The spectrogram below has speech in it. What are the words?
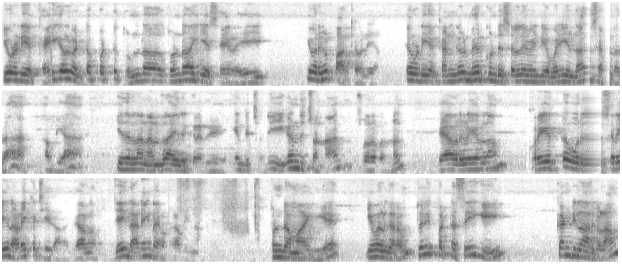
இவருடைய கைகள் வெட்டப்பட்டு துண்டா துண்டாகிய செயலை இவர்கள் பார்க்கவில்லையா? இவருடைய கண்கள் மேற்கொண்டு செல்ல வேண்டிய வழியில் தான் சென்றதா? அப்படியா? இதெல்லாம் நன்றா இருக்கிறது என்று சொல்லி இகழ்ந்து சொன்னான் சூரபன்னன் தேவர்களையெல்லாம் குறையற்ற ஒரு சிறையில் அடைக்க செய்தாங்க ஜெயில் அடைகிறவங்க அப்படின்னா துண்டமாகிய இவள்கரம் துணிப்பட்ட செய்கி கண்டிலார்களாம்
